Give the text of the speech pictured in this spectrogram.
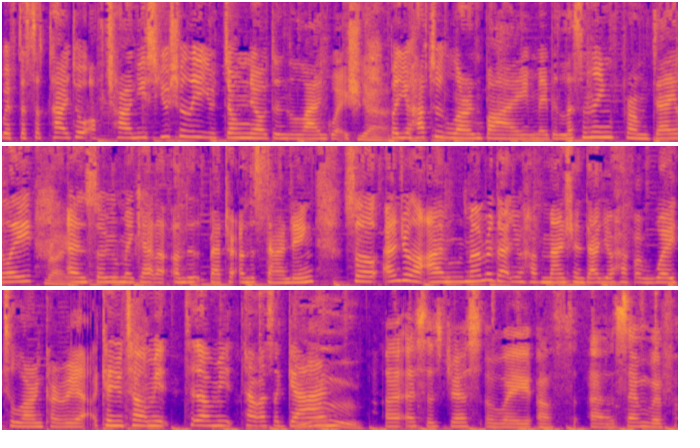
with the subtitle of Chinese, usually you don't know the language. Yeah. But you have to learn by maybe listening from daily, Right. and so you may get a under, better understanding. So Angela, I remember that you have mentioned that you have a way to learn Korea. Can you tell me, tell me, tell us again? Ooh. I, suggest a way of uh, same with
